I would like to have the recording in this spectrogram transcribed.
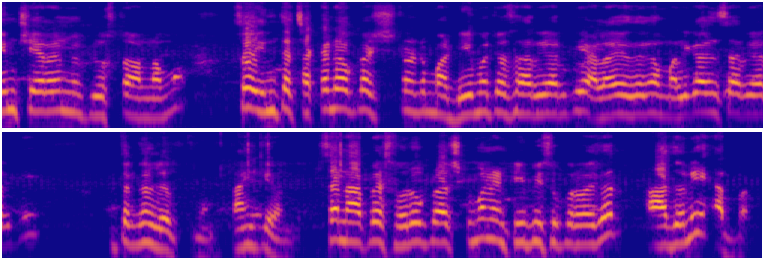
ఏం చేయాలని మేము చూస్తూ ఉన్నాము. సో ఇంత చక్కటి అవకాశం ఇచ్చినట్టు మా డిఎంహెచ్ఓ సార్ గారికి అలాగే విధంగా మల్లికార్జున సార్ గారికి కృతజ్ఞతలు చెప్తున్నాం. థ్యాంక్ యూ అండి. సార్ నా పేరు స్వరూప్ రాజ్ కుమార్ నేను టీబీ సూపర్వైజర్ ఆధుని అర్బన్.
